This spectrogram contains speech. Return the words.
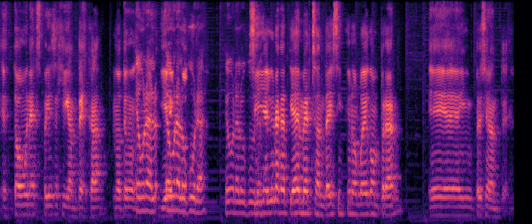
es toda una experiencia gigantesca. No tengo, es una, es una locura. Es una locura. Sí, hay una cantidad de merchandising que uno puede comprar eh, impresionante.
